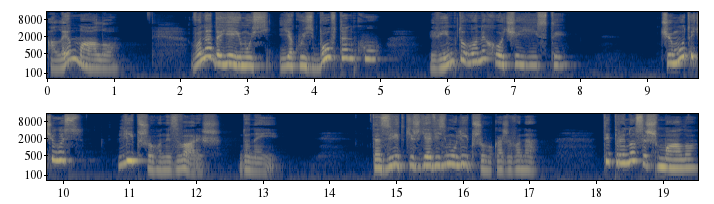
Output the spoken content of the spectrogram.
але мало. Вона дає йому якусь бовтанку, він того не хоче їсти. Чому ти чогось ліпшого не звариш до неї? Та звідки ж я візьму ліпшого, каже вона. Ти приносиш мало,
